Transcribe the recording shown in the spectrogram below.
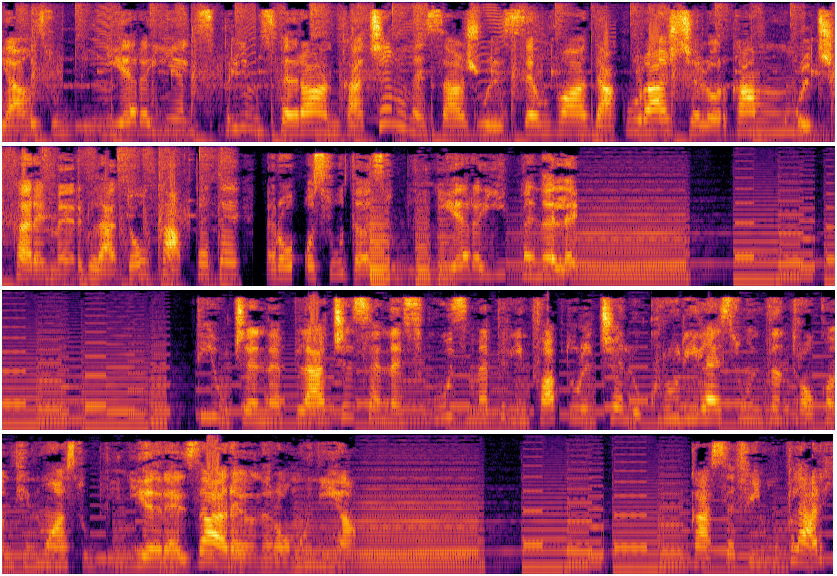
Ea în sublinierei exprim speranța ce mesajul se va da curaj celor cam mulți care merg la două capete, ro 100 sublinierei PNL. Tiu ce ne place să ne scuzme prin faptul ce lucrurile sunt într-o continuă sublinierezare în România. Ca să fim clari,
